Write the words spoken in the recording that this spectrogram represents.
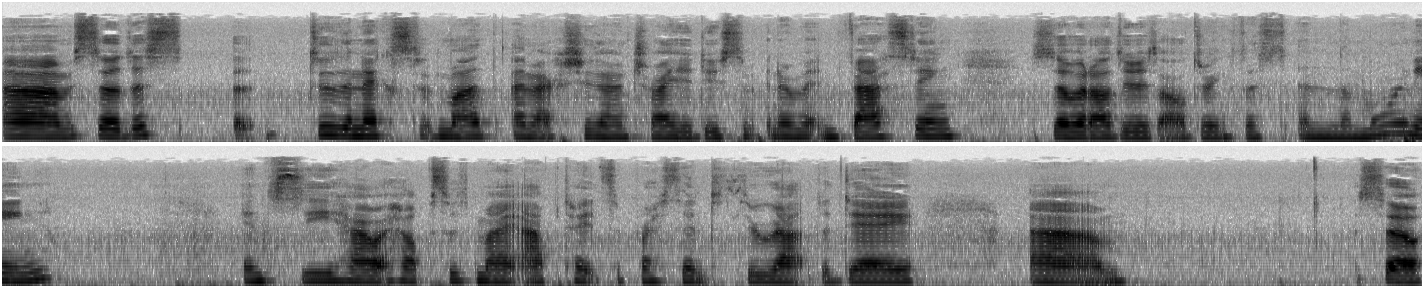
Um, so this, uh, through the next month, I'm actually going to try to do some intermittent fasting. So what I'll do is I'll drink this in the morning and see how it helps with my appetite suppressant throughout the day. Um, so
